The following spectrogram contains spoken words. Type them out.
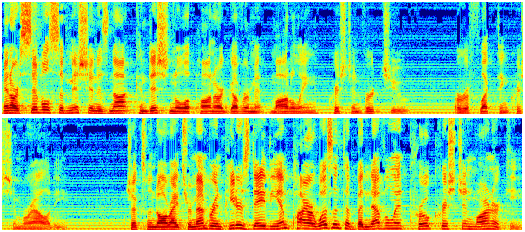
and our civil submission is not conditional upon our government modeling Christian virtue or reflecting Christian morality. Chuck Swindoll writes Remember, in Peter's day, the empire wasn't a benevolent pro Christian monarchy.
